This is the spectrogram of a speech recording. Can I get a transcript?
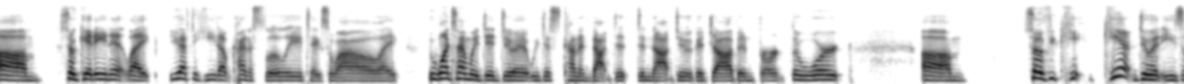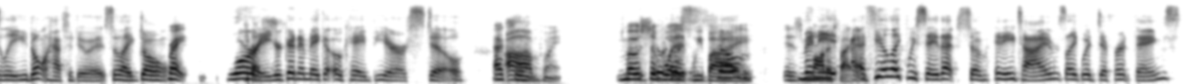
Um, so getting it like you have to heat up kind of slowly. It takes a while. Like the one time we did do it, we just kind of not did, did not do a good job and burnt the wort. Um, so if you can't, can't do it easily, you don't have to do it. So like don't Right. worry, Yes. you're gonna make an okay beer still. Excellent Um, point. Most of what we so buy is Many modified. I feel like we say that so many times, like with different things.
